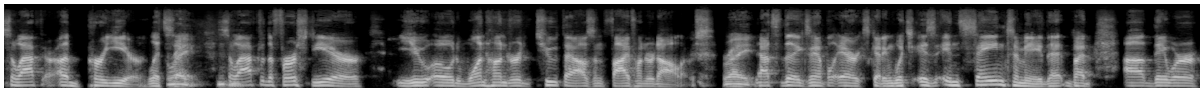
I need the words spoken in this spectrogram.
so after uh, per year, let's say. Right. Mm-hmm. So after the first year, you owed one hundred two thousand five hundred dollars. Right. That's the example Eric's getting, which is insane to me. That, but uh, they were.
